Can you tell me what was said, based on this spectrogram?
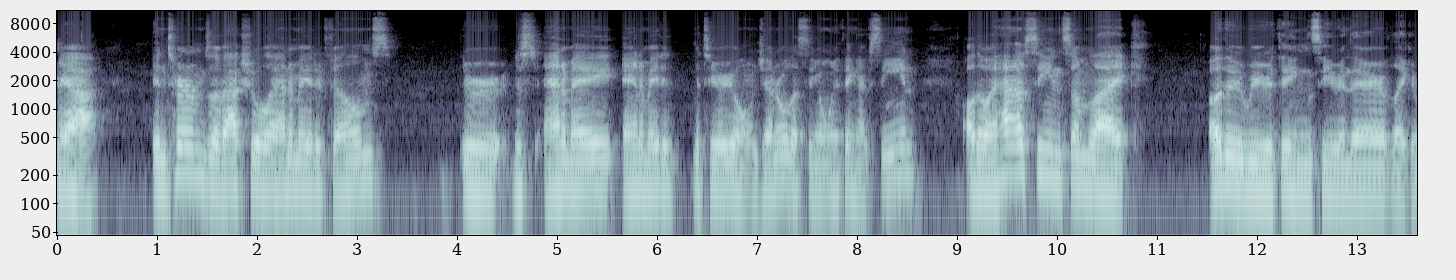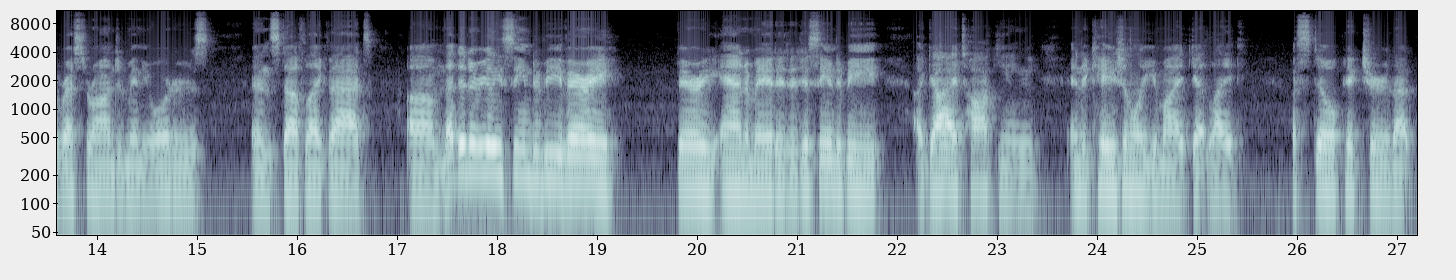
yeah, in terms of actual animated films, or just anime animated material in general, that's the only thing I've seen. Although I have seen some like other weird things here and there, like a restaurant and many orders and stuff like that. Um, that didn't really seem to be very, very animated. It just seemed to be a guy talking, and occasionally you might get like a still picture that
